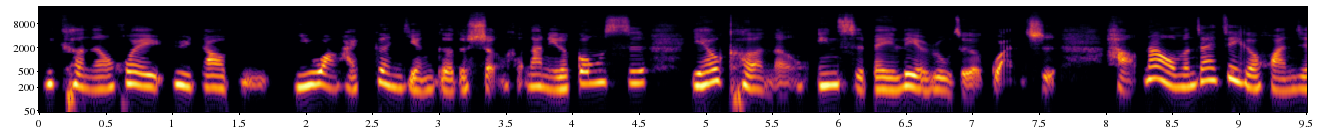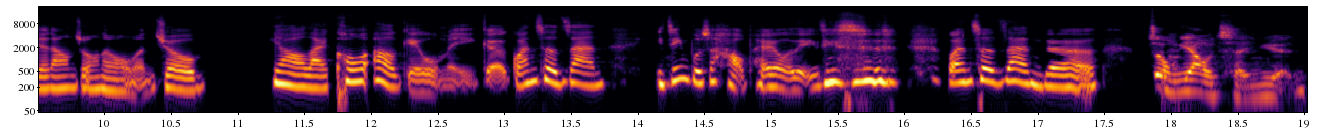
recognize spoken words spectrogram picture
你可能会遇到比以往还更严格的审核，那你的公司也有可能因此被列入这个管制。好，那我们在这个环节当中呢，我们就。要来 call out 给我们一个观测站，已经不是好朋友了，已经是 观测站的重要成员。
